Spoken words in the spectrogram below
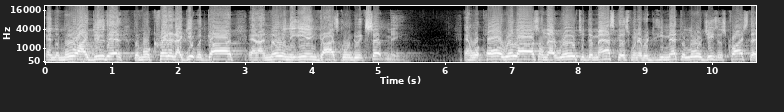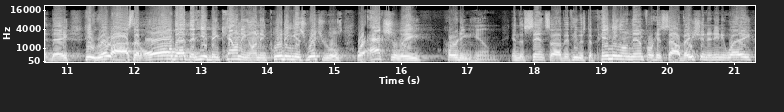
And the more I do that, the more credit I get with God, and I know in the end God's going to accept me. And what Paul realized on that road to Damascus, whenever he met the Lord Jesus Christ that day, he realized that all that that he had been counting on, including his rituals, were actually hurting him. In the sense of if he was depending on them for his salvation in any way,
